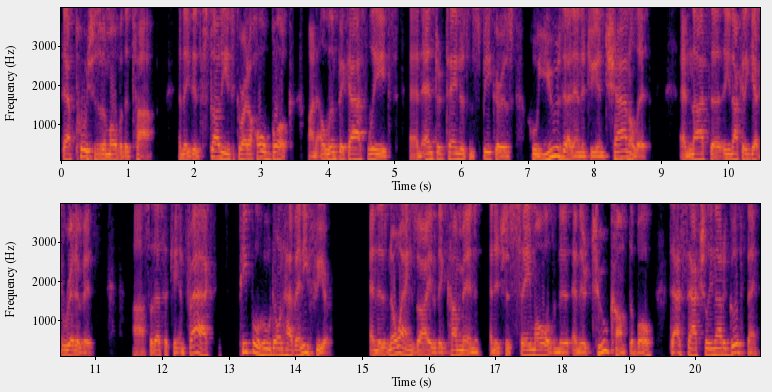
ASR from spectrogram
that pushes them over the top. And they did studies to write a whole book on olympic athletes and entertainers and speakers who use that energy and channel it and not uh, you're not going to get rid of it. Uh, so that's a key. In fact people who don't have any fear and there's no anxiety they come in and it's just same old and they're, and they're too comfortable that's actually not a good thing.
